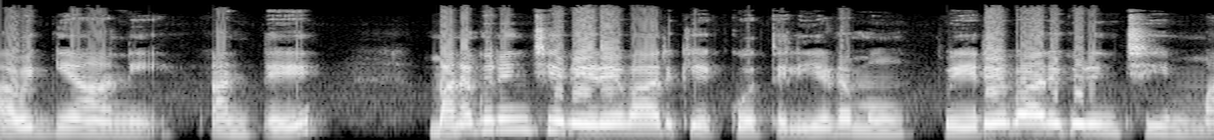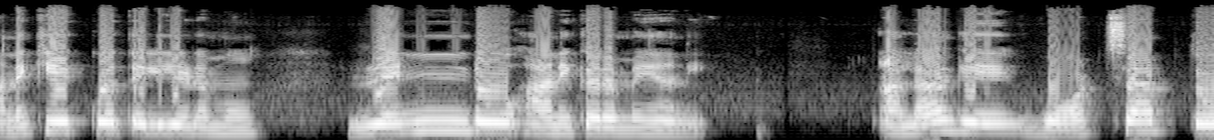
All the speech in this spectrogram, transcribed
అవిజ్ఞ అని అంటే మన గురించి వేరే వారికి ఎక్కువ తెలియడము వేరే వారి గురించి మనకి ఎక్కువ తెలియడము రెండు హానికరమే అని. అలాగే వాట్సాప్తో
